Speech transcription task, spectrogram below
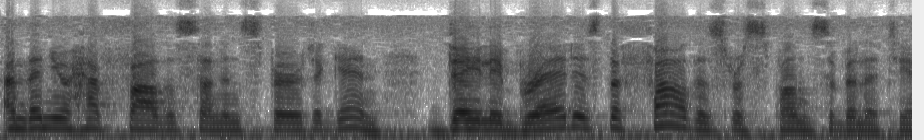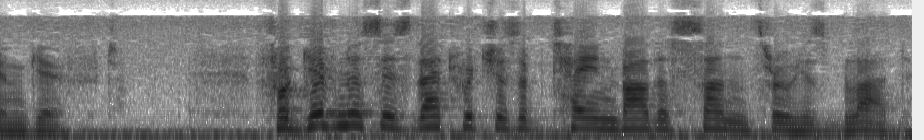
and then you have Father, Son, and Spirit again. Daily bread is the Father's responsibility and gift. Forgiveness is that which is obtained by the Son through his blood.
